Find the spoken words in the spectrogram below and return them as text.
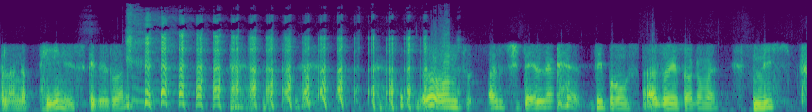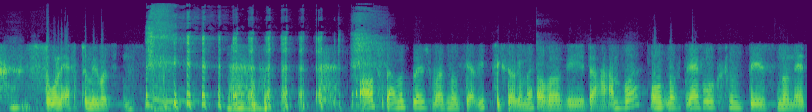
langer Penis gewählt worden. und als Stelle die Brust. Also ich sage mal, nicht so leicht zum Übersehen. Auf Summer Splash war es noch sehr witzig, sage ich mal. Aber wie ich daheim war und nach drei Wochen das noch nicht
